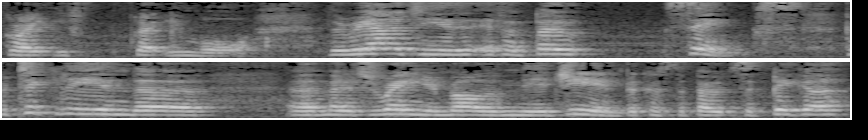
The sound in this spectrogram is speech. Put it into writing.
greatly greatly more. The reality is, if a boat sinks, particularly in the uh, Mediterranean rather than the Aegean, because the boats are bigger,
